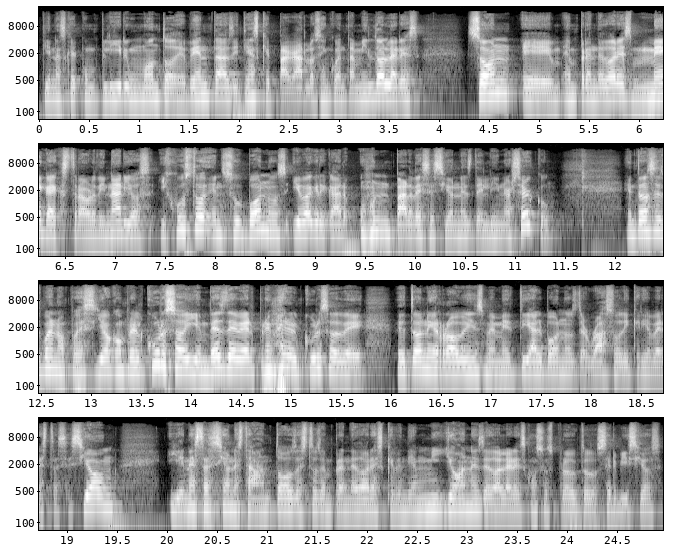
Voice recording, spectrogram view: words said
tienes que cumplir un monto de ventas y tienes que pagar los 50 mil dólares, son eh, emprendedores mega extraordinarios y justo en su bonus iba a agregar un par de sesiones del Inner Circle. Entonces, bueno, pues yo compré el curso y en vez de ver primero el curso de, de Tony Robbins, me metí al bonus de Russell y quería ver esta sesión. Y en esta sesión estaban todos estos emprendedores que vendían millones de dólares con sus productos o servicios.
